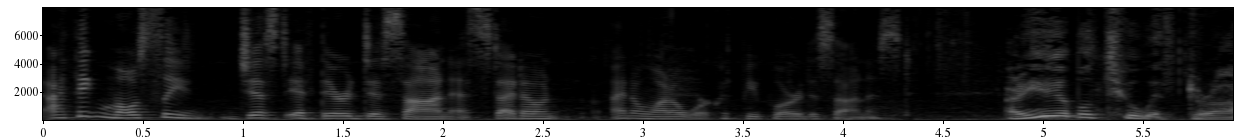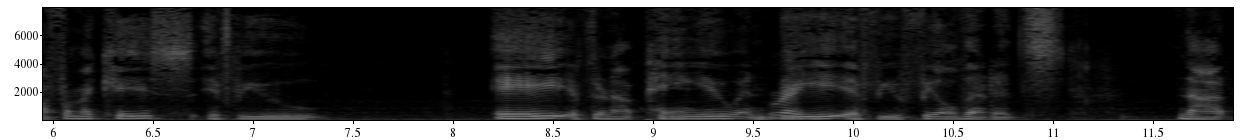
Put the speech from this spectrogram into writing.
I think mostly just if they're dishonest. I don't, I don't want to work with people who are dishonest. Are you able to withdraw from a case if you, a, if they're not paying you, and Right. b, if you feel that it's not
